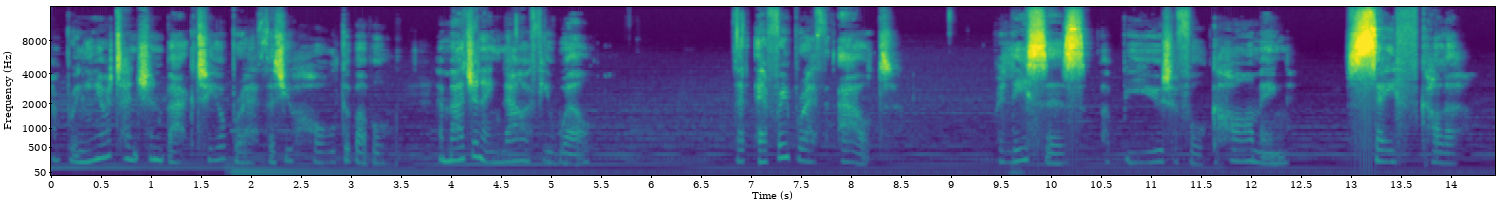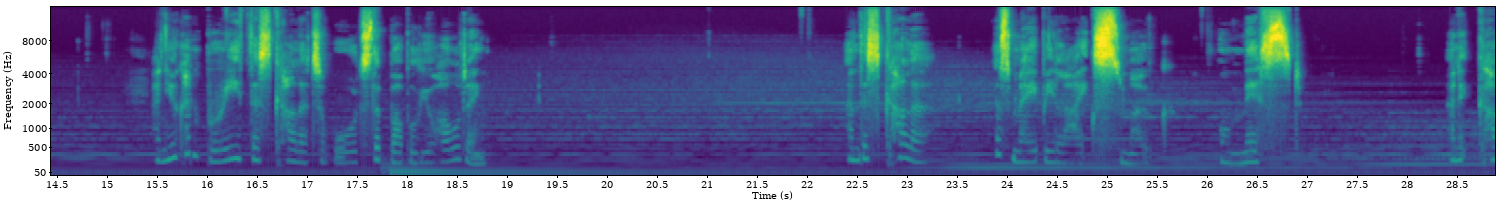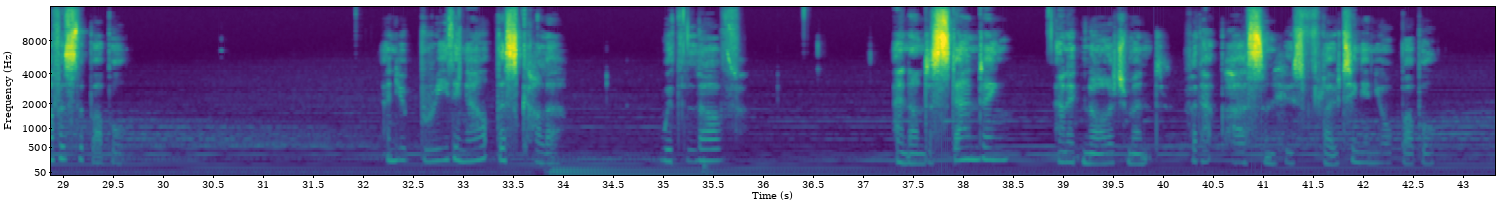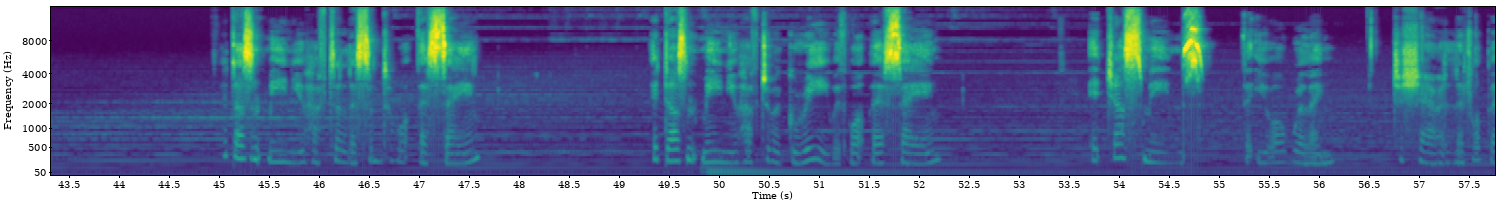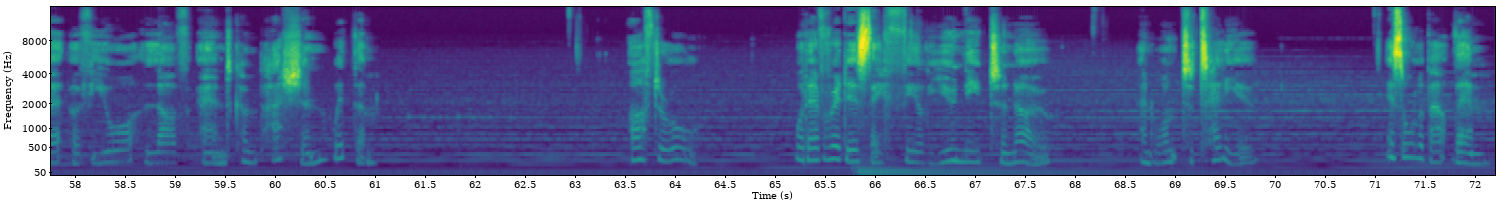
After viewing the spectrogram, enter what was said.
And bringing your attention back to your breath as you hold the bubble, imagining now, if you will, that every breath out releases a beautiful, calming, safe colour. And you can breathe this colour towards the bubble you're holding. And this colour is maybe like smoke or mist, and it covers the bubble And you're breathing out this colour with love and understanding and acknowledgement for that person who's floating in your bubble. It doesn't mean you have to listen to what they're saying. It doesn't mean you have to agree with what they're saying. It just means that you are willing to share a little bit of your love and compassion with them. After all, whatever it is they feel you need to know and want to tell you is all about them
